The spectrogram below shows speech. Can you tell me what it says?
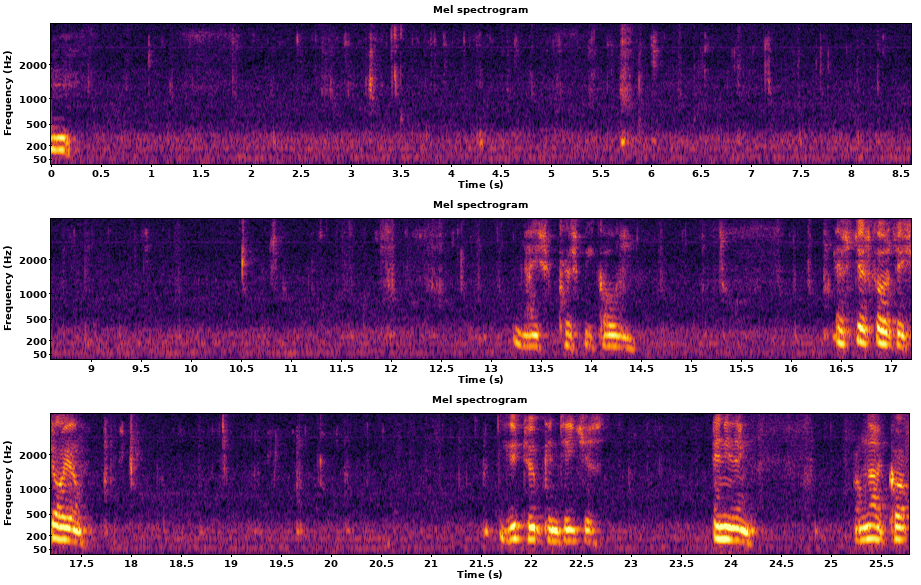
Mm. Nice crispy coating. This just goes to show you YouTube can teach us anything. I'm not a cook,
